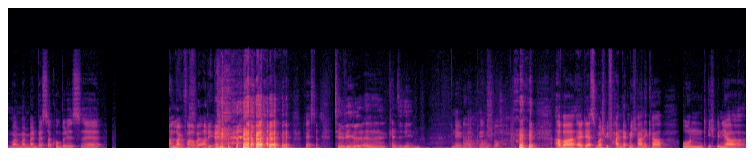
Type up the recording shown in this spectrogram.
Mein, mein, mein bester Kumpel ist. Anlagenfahrer bei ADL. Wer ist das? Till Wedel, äh, kennen Sie den? Nee, kenn, kenn ich nicht. Aber äh, der ist zum Beispiel Feinwerkmechaniker und ich bin ja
